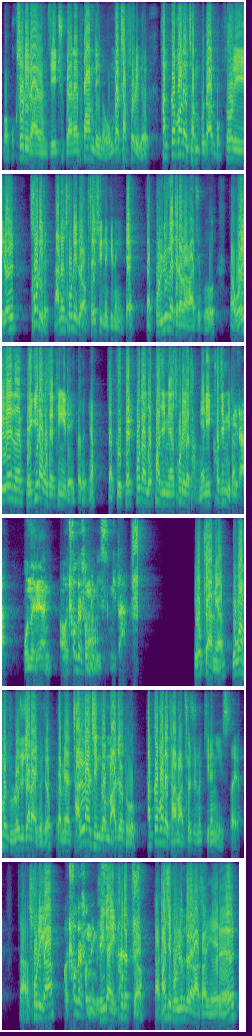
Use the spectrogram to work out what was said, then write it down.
뭐 목소리라든지 주변에 포함되어 있는 온갖 잡소리들 한꺼번에 전부 다 목소리를 소리를 나는 소리를 없앨 수 있는 기능인데 자, 볼륨에 들어가 가지고 자, 원래는 100이라고 세팅이 되어 있거든요. 자, 그 100보다 높아지면 소리가 당연히 커집니다. 오늘은 어, 초대 손님이 아. 있습니다. 이렇게 하면 요거 한번 눌러주잖아요. 그죠? 그러면 잘라진 것마저도 한꺼번에 다 맞춰주는 기능이 있어요. 자, 소리가 어, 초대 손님이 굉장히 있습니다. 커졌죠. 자, 다시 볼륨 들어가서 얘를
